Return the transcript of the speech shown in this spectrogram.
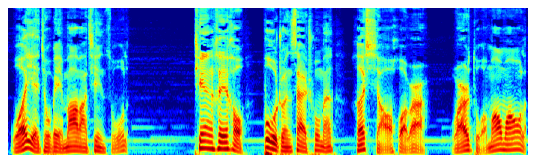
我也就被妈妈禁足了，天黑后不准再出门和小伙伴。玩躲猫猫了，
